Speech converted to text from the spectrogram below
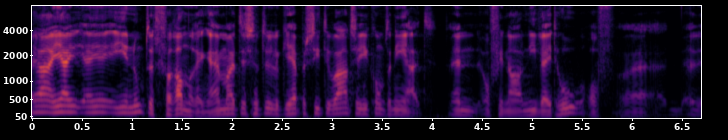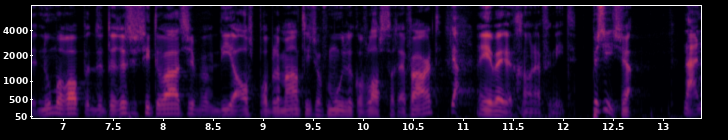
Ja, en jij, je, je noemt het verandering, hè? maar het is natuurlijk, je hebt een situatie en je komt er niet uit. En of je nou niet weet hoe, of eh, eh, noem maar op, er is een situatie die je als problematisch of moeilijk of lastig ervaart. Ja. En je weet het gewoon even niet. precies. Ja. Nou,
